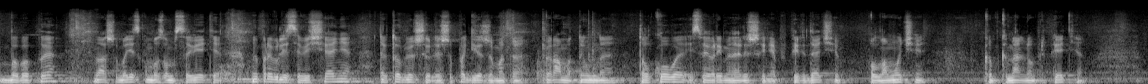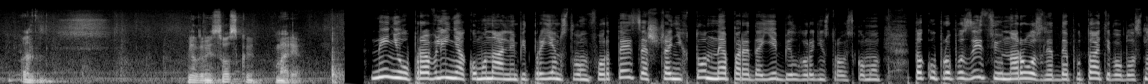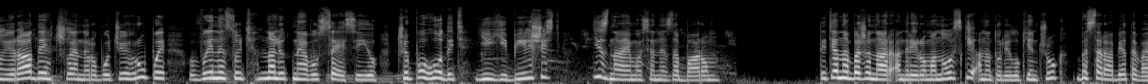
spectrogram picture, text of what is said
ББП в нашем Одесском областном совете. Мы провели совещание, на котором решили, что поддержим это грамотное, умное, толковое и своевременное решение по передаче полномочий ком- коммунального предприятия Белгороднестровской мэрии. Нині управління комунальним підприємством «Фортеця» ще ніхто не передає Білгородністровському. Таку пропозицію на розгляд депутатів обласної ради члени робочої групи винесуть на лютневу сесію. Чи погодить її більшість, дізнаємося незабаром. Тетяна Бажанар, Андрій Романовський, Анатолій Лук'янчук, Бесарабія ТВ.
